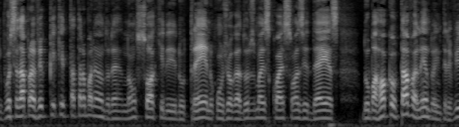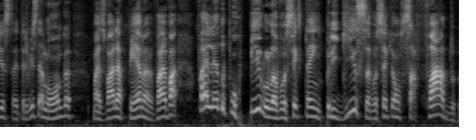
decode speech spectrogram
E você dá para ver o que, que ele tá trabalhando, né? Não só aquele no treino com os jogadores, mas quais são as ideias do Barroca. Eu tava lendo a entrevista, a entrevista é longa, mas vale a pena. Vai, vai, vai lendo por pílula, você que tem preguiça, você que é um safado,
